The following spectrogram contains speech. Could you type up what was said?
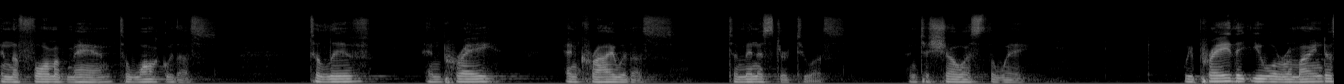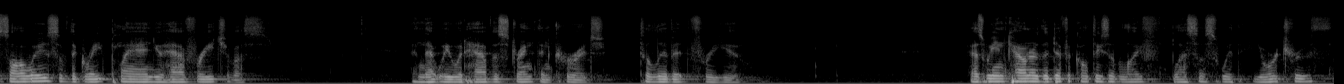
in the form of man to walk with us, to live and pray and cry with us, to minister to us, and to show us the way. We pray that you will remind us always of the great plan you have for each of us, and that we would have the strength and courage to live it for you. As we encounter the difficulties of life, bless us with your truth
